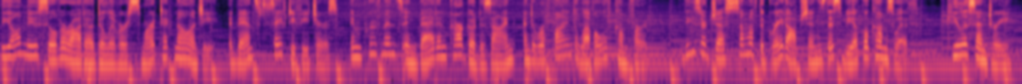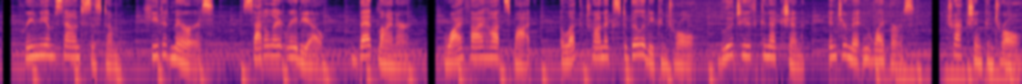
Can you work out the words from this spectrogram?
The all-new Silverado delivers smart technology, advanced safety features, improvements in bed and cargo design, and a refined level of comfort. These are just some of the great options this vehicle comes with. Keyless entry, premium sound system, heated mirrors, satellite radio, bed liner, Wi-Fi hotspot, electronic stability control, Bluetooth connection, intermittent wipers, traction control.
